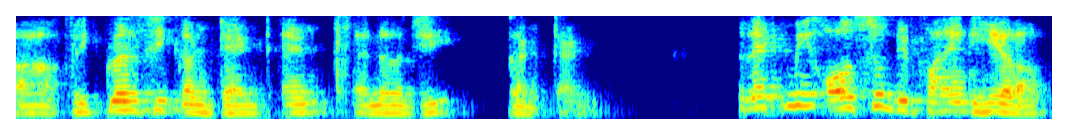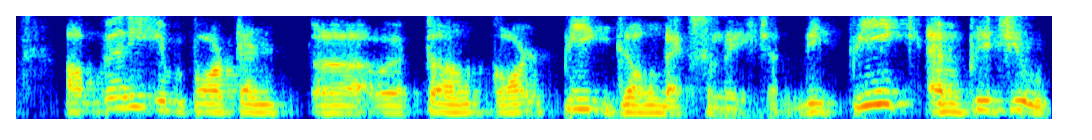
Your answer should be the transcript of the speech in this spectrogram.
uh, frequency content, and energy content. Let me also define here a very important uh, term called peak ground acceleration. The peak amplitude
